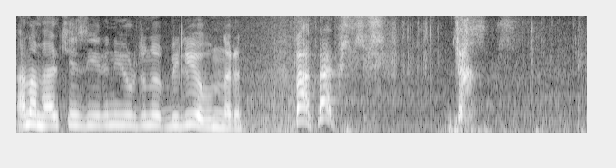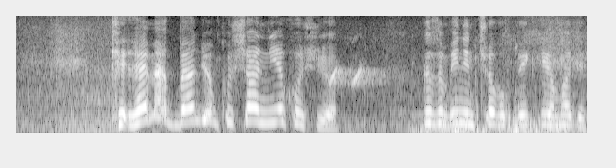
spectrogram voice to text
Anam herkes yerini yurdunu biliyor bunların. Bak bak. Çık. Ke- hemen ben diyorum kuşlar niye koşuyor? Kızım inin çabuk bekliyorum hadi.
